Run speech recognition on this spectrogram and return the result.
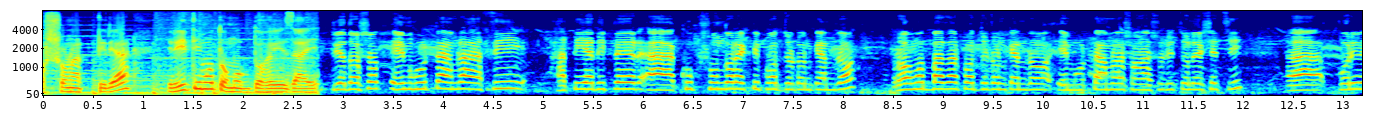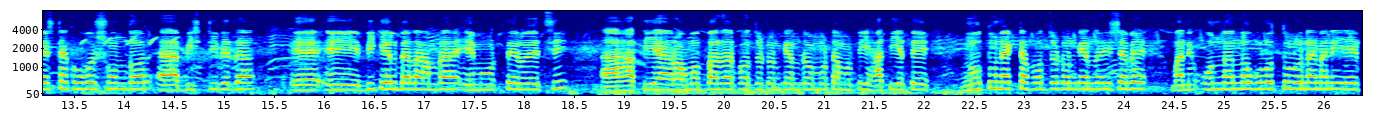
দর্শনার্থীরা রীতিমতো মুগ্ধ হয়ে যায়। প্রিয় দর্শক, এই মুহূর্তে আমরা আছি হাতিয়া দ্বীপের খুব সুন্দর একটি পর্যটন কেন্দ্র, রহমত বাজার পর্যটন কেন্দ্র। এই মুহূর্তে আমরা সরাসরি চলে এসেছি। পরিবেশটা খুবই সুন্দর বৃষ্টি ভেজা এই বিকেলবেলা আমরা এই মুহূর্তে রয়েছি হাতিয়া রহমত বাজার পর্যটন কেন্দ্র, মোটামুটি হাতিয়াতে নতুন একটা পর্যটন কেন্দ্র হিসেবে মানে অন্যান্যগুলোর তুলনায় মানে এই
